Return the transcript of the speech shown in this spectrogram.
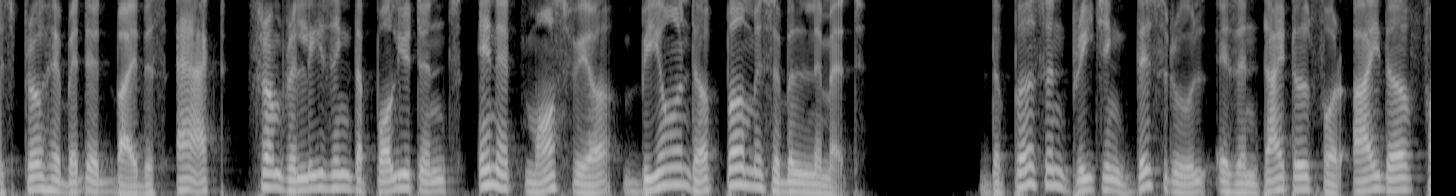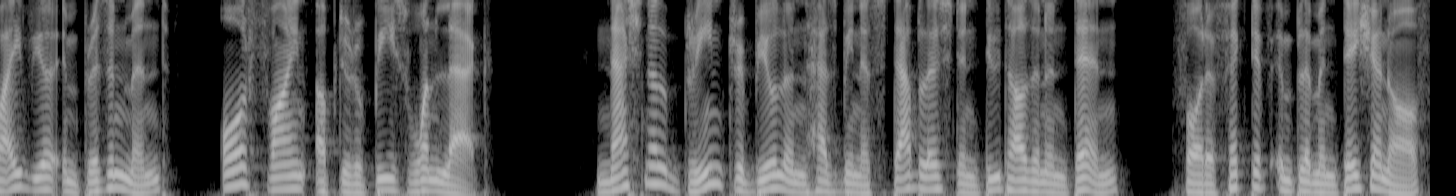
is prohibited by this act from releasing the pollutants in atmosphere beyond a permissible limit. The person breaching this rule is entitled for either 5-year imprisonment or fine up to rupees 1 lakh. National Green Tribunal has been established in 2010 for effective implementation of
